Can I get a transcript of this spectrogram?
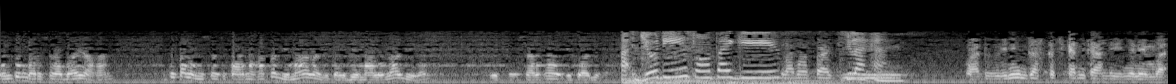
untung baru Surabaya kan. Itu kalau misalnya Soekarno Hatta gimana gitu? Lebih malu lagi kan. Gitu. Saya rasa itu aja. Pak Jody selamat pagi. Selamat pagi. Silakan. Waduh ini udah kesekian kalinya nih mbak.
